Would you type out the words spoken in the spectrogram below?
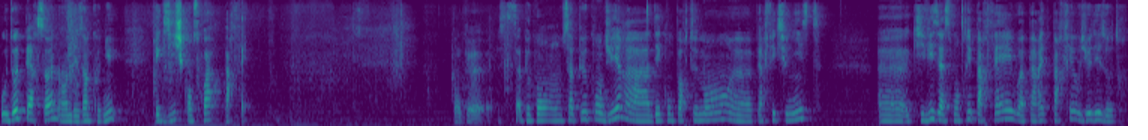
ou d'autres personnes, hein, des inconnus, exigent qu'on soit parfait. Donc euh, ça peut conduire à des comportements perfectionnistes qui visent à se montrer parfait ou à paraître parfait aux yeux des autres.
